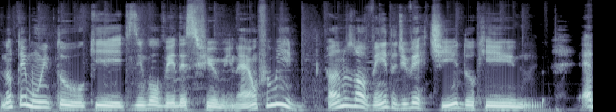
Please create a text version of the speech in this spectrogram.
não tem muito o que desenvolver desse filme, né? É um filme anos 90, divertido, que é,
